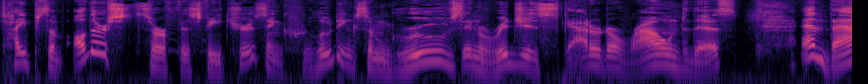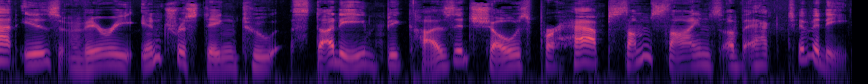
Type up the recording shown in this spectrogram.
types of other surface features, including some grooves and ridges scattered around this. And that is very interesting to study because it shows perhaps some signs of activity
